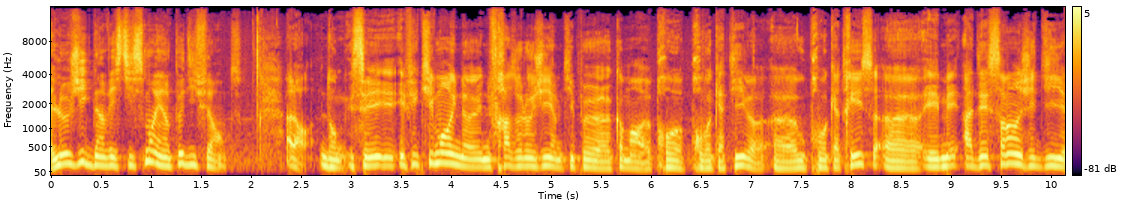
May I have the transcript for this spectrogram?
logique d'investissement est un peu différente. Alors, donc c'est effectivement une, phraseologie un petit peu comment provocative ou provocatrice, et, mais à dessein, j'ai dit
